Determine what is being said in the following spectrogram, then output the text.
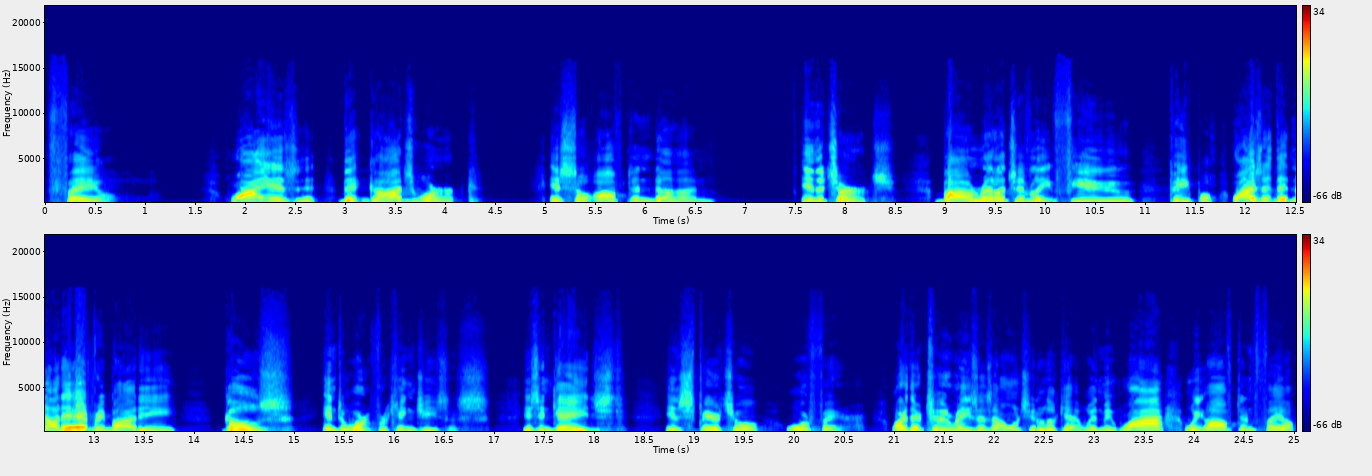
fail. Why is it that God's work is so often done in the church by relatively few people? Why is it that not everybody goes into work for King Jesus, is engaged in spiritual warfare? Were there are two reasons I want you to look at with me why we often fail?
